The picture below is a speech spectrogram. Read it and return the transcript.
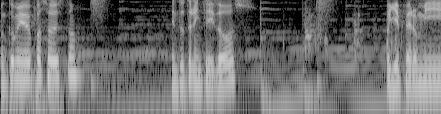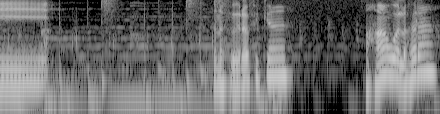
Nunca me había pasado esto. 132. Oye, pero mi... Zona geográfica. Ajá, Guadalajara.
